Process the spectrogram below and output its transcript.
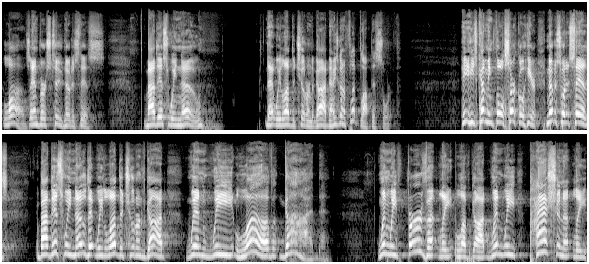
loves. And verse 2, notice this. By this we know that we love the children of God. Now, he's going to flip flop this sort of. He, he's coming full circle here. Notice what it says. By this we know that we love the children of God when we love God when we fervently love God, when we passionately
